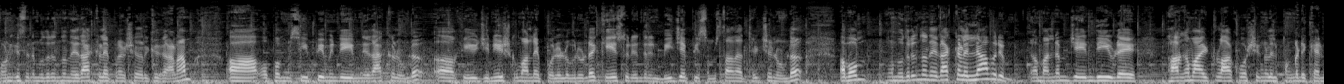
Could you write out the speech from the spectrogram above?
കോൺഗ്രസിന്റെ മുതിർന്ന നേതാക്കളെ പ്രേക്ഷകർക്ക് കാണാം. ഒപ്പം സി പി എമ്മിന്റെയും നേതാക്കളുണ്ട്. കെ യു ജിനീഷ് കുമാറിനെ പോലുള്ളവരുണ്ട്. K Surendran B J P സംസ്ഥാന അധ്യക്ഷനുണ്ട്. അപ്പം മുതിർന്ന നേതാക്കൾ എല്ലാവരും മന്നം ജയന്തിയുടെ ഭാഗമായിട്ടുള്ള ആഘോഷങ്ങളിൽ പങ്കെടുക്കാൻ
